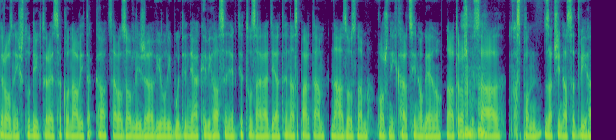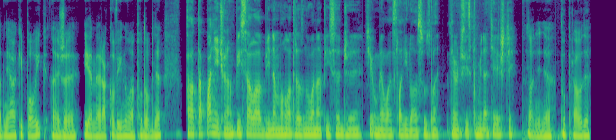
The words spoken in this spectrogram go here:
rôznych štúdí, ktoré sa konali, tak sa rozhodli, že v júli bude nejaké vyhlásenie, kde to zaradia ten aspartam na zoznam možných karcinogénov. No a trošku uh-huh. sa aspoň začína sa dvíhať nejaký povyk, aj že jeme rakovinu a podobne. A tá pani, čo nám písala, by nám mohla teraz znova napísať, že tie umelé sladidlá sú zle. Neviem, či si spomínate ešte. Ani nie, popravde.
